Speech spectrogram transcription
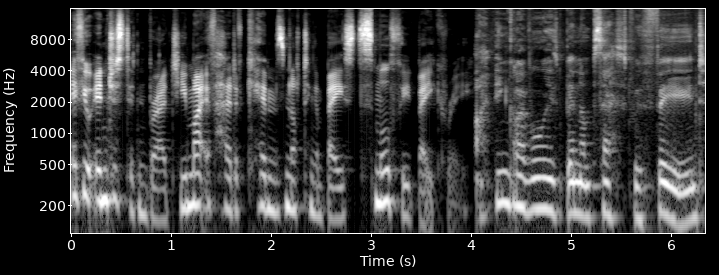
If you're interested in bread, you might have heard of Kim's Nottingham based small food bakery. I think I've always been obsessed with food.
